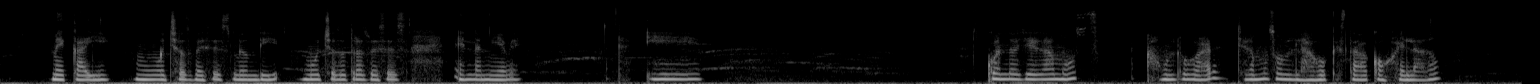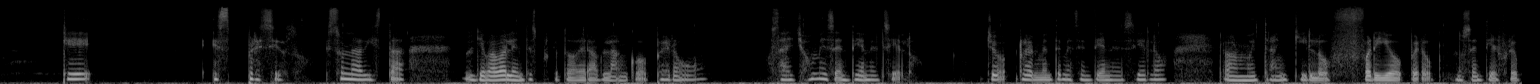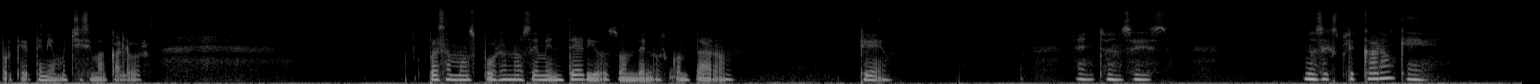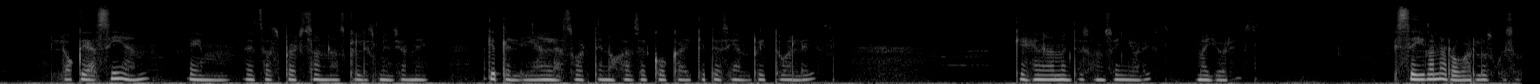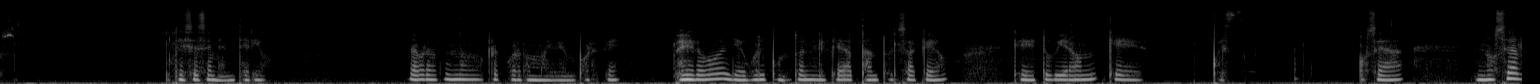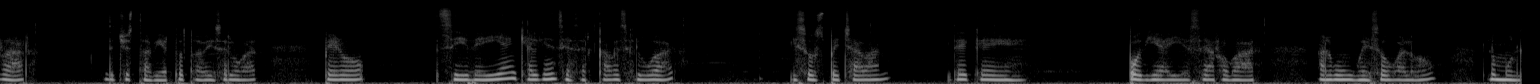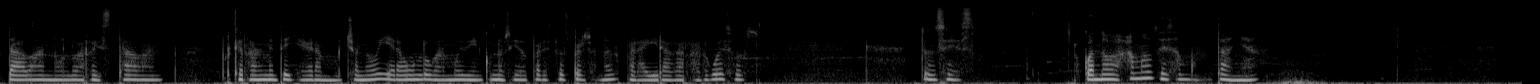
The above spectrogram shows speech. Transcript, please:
Me caí muchas veces, me hundí muchas otras veces en la nieve. Y cuando llegamos a un lugar, llegamos a un lago que estaba congelado, que es precioso. Es una vista, llevaba lentes porque todo era blanco, pero, o sea, yo me sentía en el cielo. Yo realmente me sentía en el cielo, estaba muy tranquilo, frío, pero no sentía el frío porque tenía muchísima calor. Pasamos por unos cementerios donde nos contaron que entonces nos explicaron que lo que hacían estas personas que les mencioné, que te leían la suerte en hojas de coca y que te hacían rituales, que generalmente son señores mayores, se iban a robar los huesos de ese cementerio. La verdad no recuerdo muy bien por qué, pero llegó el punto en el que era tanto el saqueo que tuvieron que, pues, o sea, no cerrar De hecho está abierto todavía ese lugar. Pero si veían que alguien se acercaba a ese lugar y sospechaban de que podía irse a robar algún hueso o algo, lo multaban o lo arrestaban porque realmente ya era mucho, ¿no? Y era un lugar muy bien conocido para estas personas para ir a agarrar huesos. Entonces, cuando bajamos de esa montaña,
